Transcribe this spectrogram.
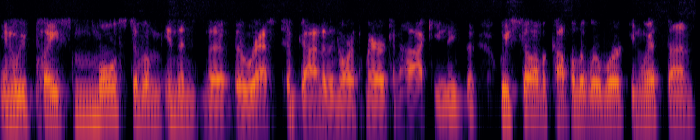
and we placed most of them in the, the, the rest have gone to the North American Hockey League, but we still have a couple that we're working with on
